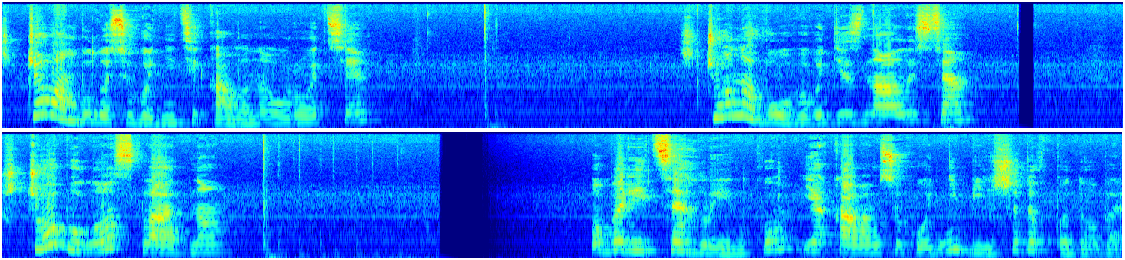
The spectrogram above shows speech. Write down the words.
Що вам було сьогодні цікаво на уроці? Що нового ви дізналися? Що було складно? Оберіть цеглинку, яка вам сьогодні більше до вподоби.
